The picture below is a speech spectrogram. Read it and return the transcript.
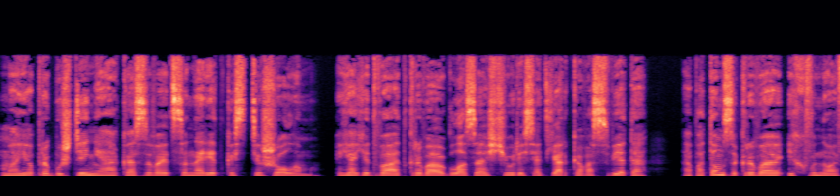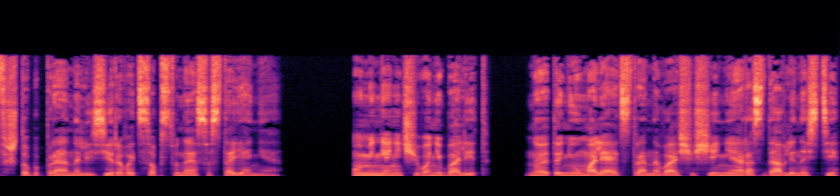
Мое пробуждение оказывается на редкость тяжелым. Я едва открываю глаза, щурясь от яркого света, а потом закрываю их вновь, чтобы проанализировать собственное состояние. У меня ничего не болит, но это не умаляет странного ощущения раздавленности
